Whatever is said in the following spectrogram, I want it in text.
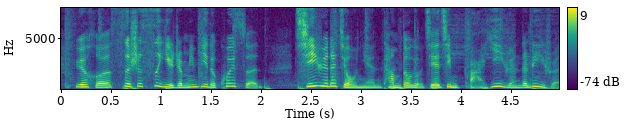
（约合44亿人民币）的亏损，其余的九年他们都有接近百亿元的利润。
